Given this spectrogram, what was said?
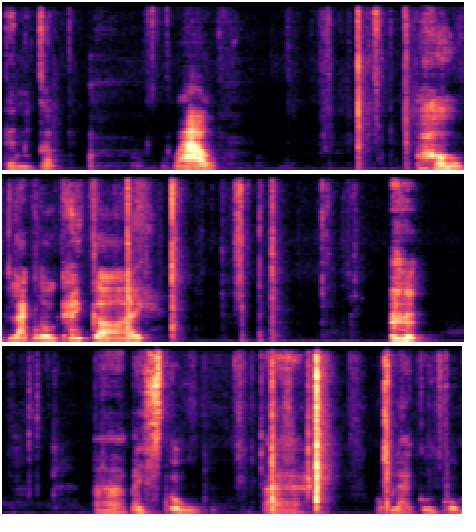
Kinh cấp Wow. Oh, lạc ngược thấy cởi à, base u. Và một lá cuối cùng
